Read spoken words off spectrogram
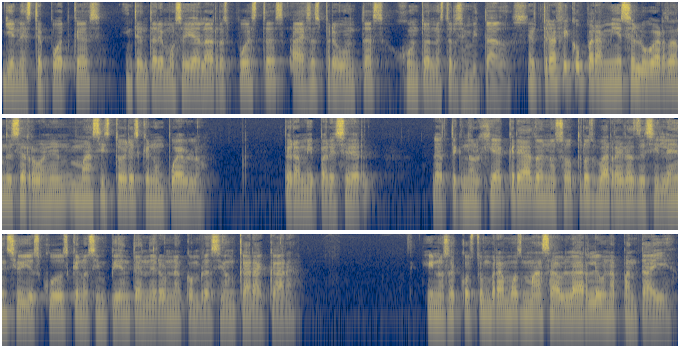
y en este podcast intentaremos hallar las respuestas a esas preguntas junto a nuestros invitados. El tráfico para mí es el lugar donde se reúnen más historias que en un pueblo, pero a mi parecer, la tecnología ha creado en nosotros barreras de silencio y escudos que nos impiden tener una conversación cara a cara. Y nos acostumbramos más a hablarle a una pantalla.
